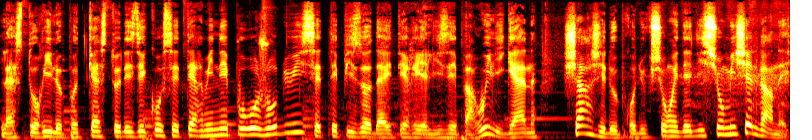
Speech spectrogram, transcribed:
La story, le podcast des échos, s'est terminé pour aujourd'hui. Cet épisode a été réalisé par Willy Gann, chargé de production et d'édition Michel Varnet.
